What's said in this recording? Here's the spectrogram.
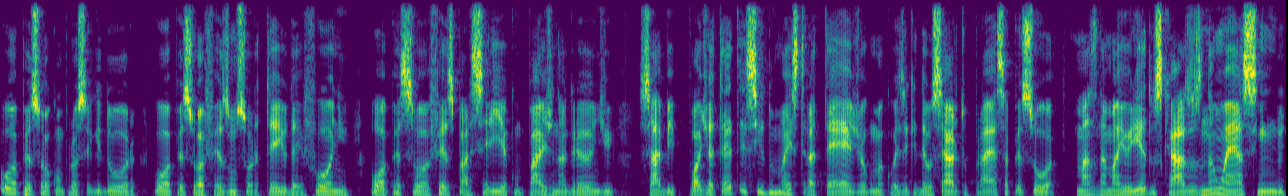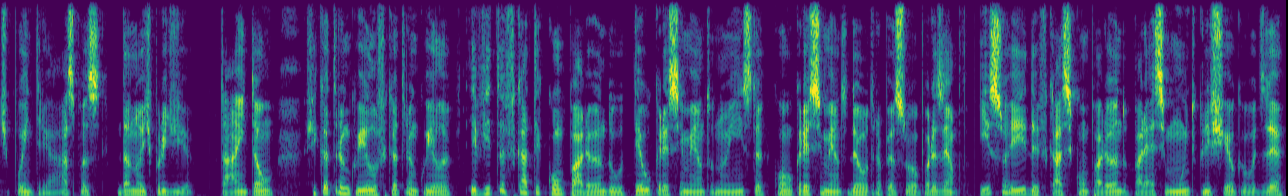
ou a pessoa comprou seguidor, ou a pessoa fez um sorteio da iPhone, ou a pessoa fez parceria com página grande, sabe? Pode até ter sido uma estratégia, alguma coisa que deu certo para essa pessoa, mas na maioria dos casos não é assim do tipo entre aspas, da noite pro dia tá? Então, fica tranquilo, fica tranquila. Evita ficar te comparando o teu crescimento no Insta com o crescimento de outra pessoa, por exemplo. Isso aí de ficar se comparando parece muito clichê o que eu vou dizer,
